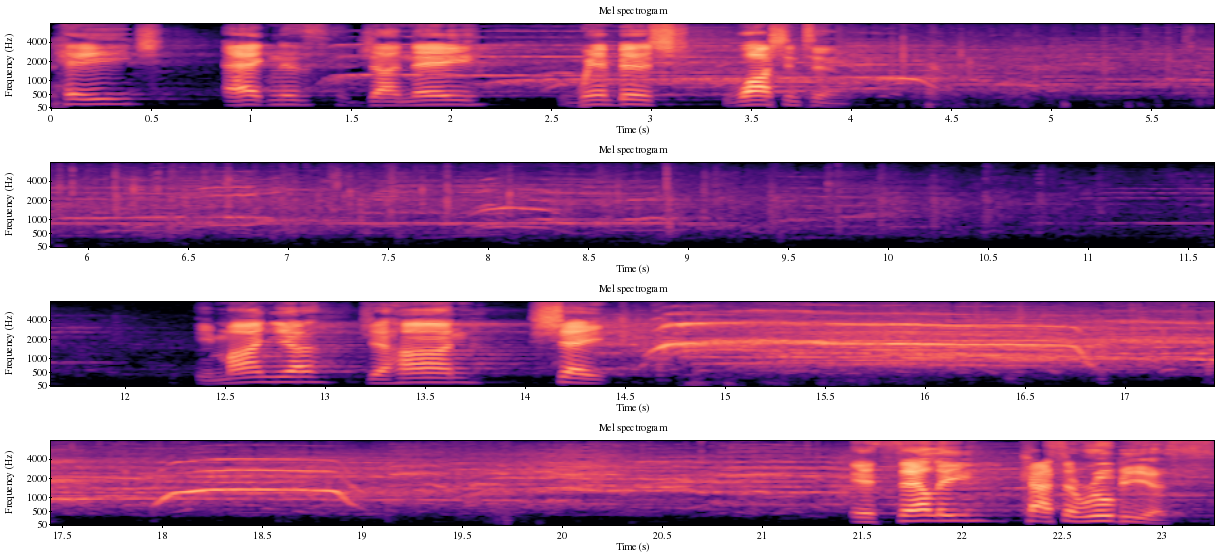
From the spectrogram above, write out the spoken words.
Paige Agnes Janae Wimbish, Washington. Imanya Jahan Sheikh. Iseli Casarubias.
